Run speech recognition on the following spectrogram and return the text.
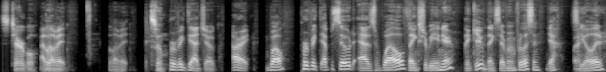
it's terrible. I love it. I love it. So Perfect dad joke. All right. Well, perfect episode as well. Thanks for being here. thank you. And thanks everyone for listening. Yeah. Bye. See y'all later.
